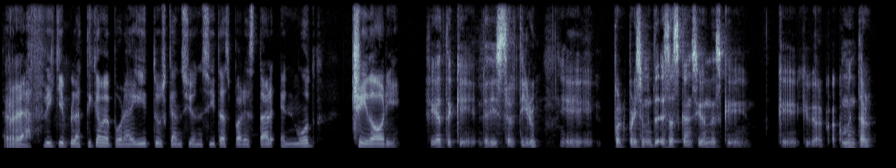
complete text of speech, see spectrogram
Rafiki, platícame por ahí tus cancioncitas para estar en mood chidori. Fíjate que le diste el tiro, eh, porque precisamente esas canciones que, que, que, iba a comentar,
